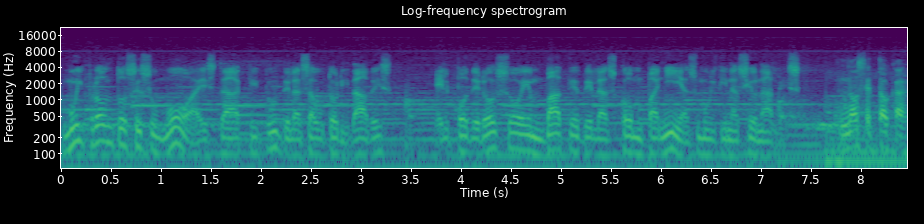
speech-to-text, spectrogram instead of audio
Muy pronto se sumó a esta actitud de las autoridades el poderoso embate de las compañías multinacionales. No se toca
